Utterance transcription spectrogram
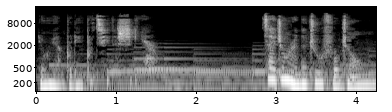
永远不离不弃的誓言，在众人的祝福中，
